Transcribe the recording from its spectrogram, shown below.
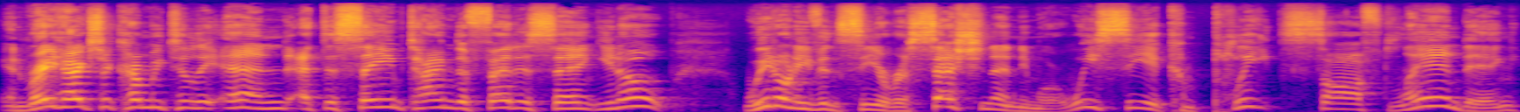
and rate hikes are coming to the end, at the same time, the Fed is saying, you know, we don't even see a recession anymore. We see a complete soft landing.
